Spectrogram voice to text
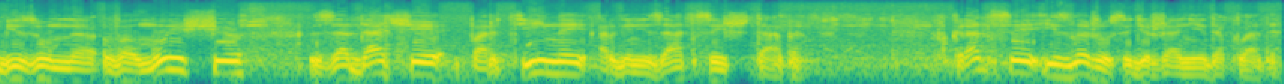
безумно волнующую задачи партийной организации штаба. Вкратце изложу содержание доклада.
